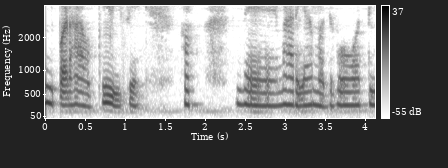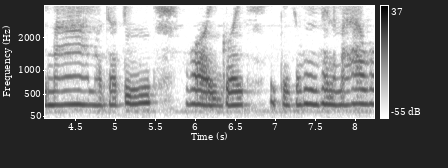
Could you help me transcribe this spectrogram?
એ પણ હાવ કેવી છે? હં, ને મારી આમ જ બહુ હતી ગઈ કે હું એને મારા આવો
